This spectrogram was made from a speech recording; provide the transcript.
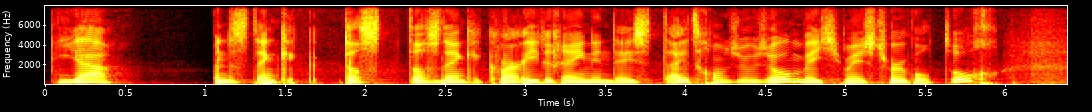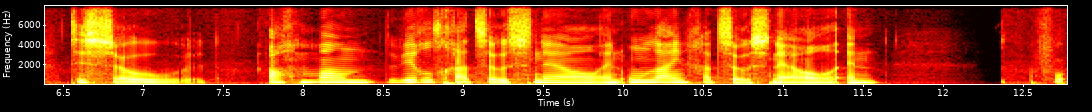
Ja, en dat is denk ik, dat is, dat is denk ik waar iedereen in deze tijd gewoon sowieso een beetje mee struggelt, toch? Het is zo, ach man, de wereld gaat zo snel en online gaat zo snel. En voor,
